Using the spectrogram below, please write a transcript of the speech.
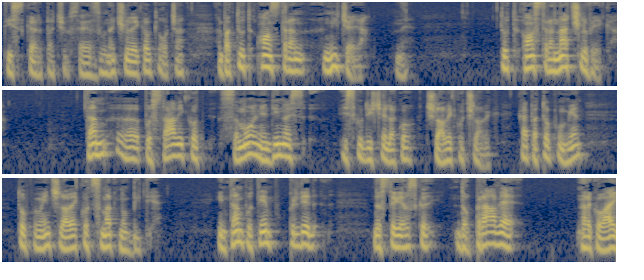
tisto, kar pač vse zunaj človeka odloča, ampak tudi on stran ničeja. Ne? Tudi on stran nad človeka. Tam uh, postavi kot samo in edino izhodišče lahko človek kot človek. Kaj pa to pomeni? To pomeni človek kot smrtno bitje. In tam potem pride Dostojevski do prave, narekovaj,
